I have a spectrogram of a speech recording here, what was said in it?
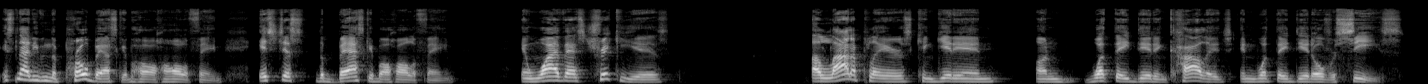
It's not even the Pro Basketball Hall of Fame. It's just the Basketball Hall of Fame. And why that's tricky is a lot of players can get in on what they did in college and what they did overseas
